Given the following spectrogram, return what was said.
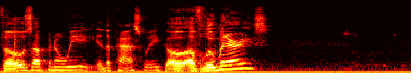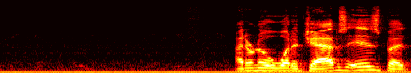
those up in a week in the past week oh, of luminaries. I don't know what a Jabs is, but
